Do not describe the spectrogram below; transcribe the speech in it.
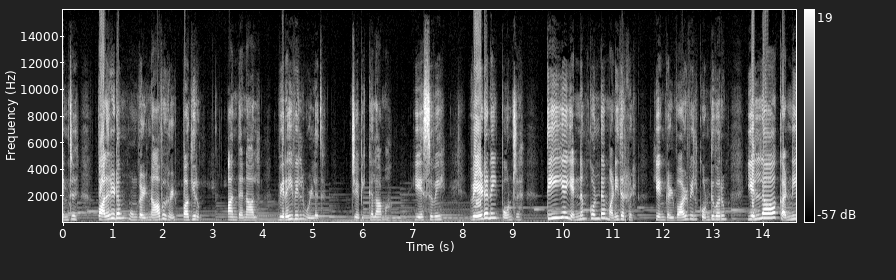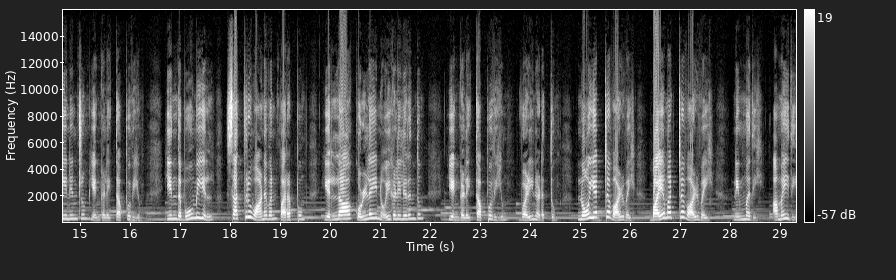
என்று பலரிடம் உங்கள் நாவுகள் பகிரும். அந்த நாள் விரைவில் உள்ளது. ஜெபிக்கலாமா? இயேசுவே வேடனை போன்ற தீய எண்ணம் கொண்ட மனிதர்கள் எங்கள் வாழ்வில் கொண்டு வரும் எல்லா கண்ணீனின்றும் எங்களை தப்புவியும். இந்த பூமியில் சத்ருவானவன் பரப்பும் எல்லா கொள்ளை நோய்களிலிருந்தும் எங்களை தப்புவியும் வழிநடத்தும். நோயற்ற வாழ்வை பயமற்ற வாழ்வை நிம்மதி அமைதி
